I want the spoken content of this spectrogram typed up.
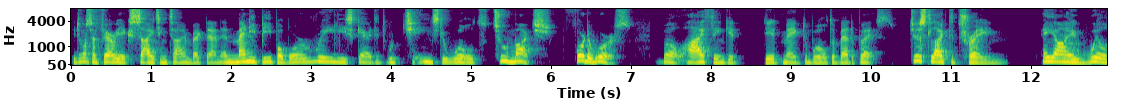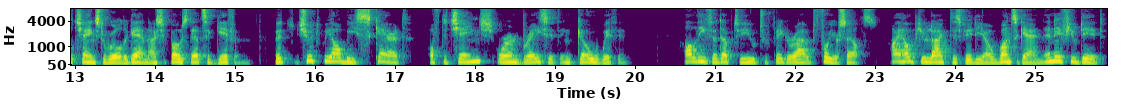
It was a very exciting time back then, and many people were really scared it would change the world too much, for the worse. Well, I think it did make the world a better place. Just like the train, AI will change the world again, I suppose that's a given. But should we all be scared of the change or embrace it and go with it? I'll leave that up to you to figure out for yourselves. I hope you liked this video once again, and if you did,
